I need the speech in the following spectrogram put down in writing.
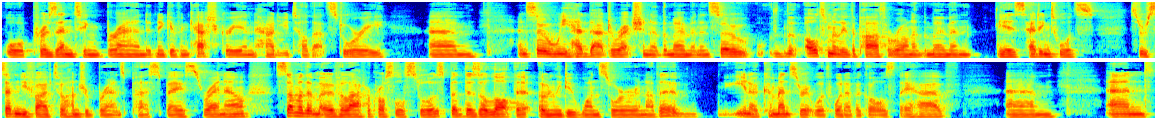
or presenting brand in a given category, and how do you tell that story? Um, and so we head that direction at the moment. And so the, ultimately, the path we're on at the moment is heading towards sort of 75 to 100 brands per space right now. Some of them overlap across all stores, but there's a lot that only do one store or another, you know, commensurate with whatever goals they have. Um, and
